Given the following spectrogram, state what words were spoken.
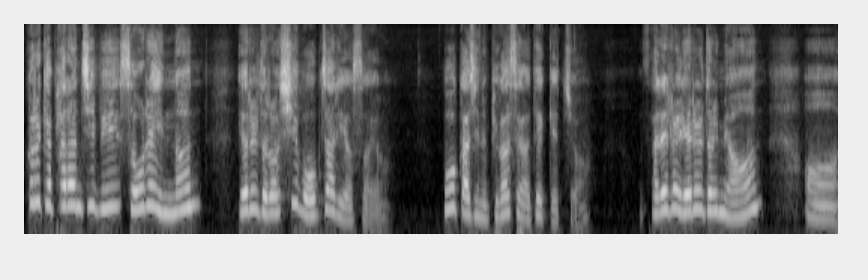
그렇게 팔은 집이 서울에 있는 예를 들어 15억짜리였어요. 9억까지는 비과세가 됐겠죠. 사례를 예를 들면 어,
